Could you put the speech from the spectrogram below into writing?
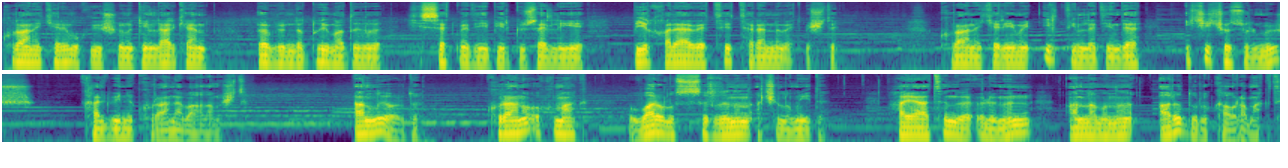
Kur'an-ı Kerim okuyuşunu dinlerken ömründe duymadığı, hissetmediği bir güzelliği, bir halaveti terennüm etmişti. Kur'an-ı Kerim'i ilk dinlediğinde içi çözülmüş, kalbini Kur'an'a bağlamıştı. Anlıyordu. Kur'an'ı okumak varoluş sırrının açılımıydı hayatın ve ölümün anlamını arı duru kavramaktı.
